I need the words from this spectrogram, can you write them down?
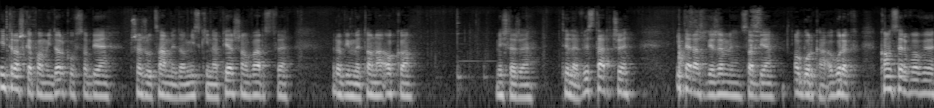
I troszkę pomidorków sobie przerzucamy do miski na pierwszą warstwę. Robimy to na oko. Myślę, że tyle wystarczy. I teraz bierzemy sobie ogórka. Ogórek konserwowy.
